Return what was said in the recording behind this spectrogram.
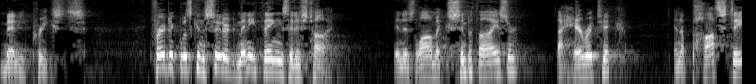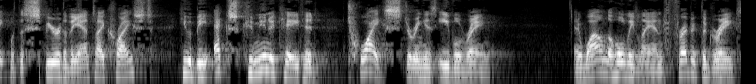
many priests. Frederick was considered many things at his time an Islamic sympathizer, a heretic, an apostate with the spirit of the Antichrist. He would be excommunicated twice during his evil reign. And while in the Holy Land, Frederick the Great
